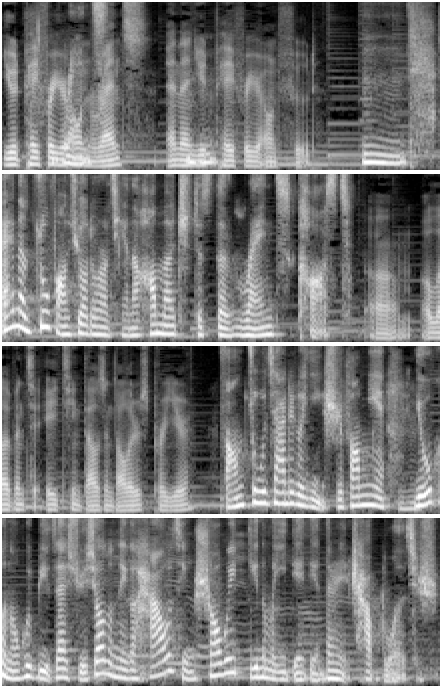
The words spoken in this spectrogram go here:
you would pay for your rent. own rent and then mm-hmm. you'd pay for your own food. Mm-hmm. how much does the rent cost? Um, eleven to eighteen thousand dollars per year. 房租加这个饮食方面，有可能会比在学校的那个 housing 稍微低那么一点点，但是也差不多的。其实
